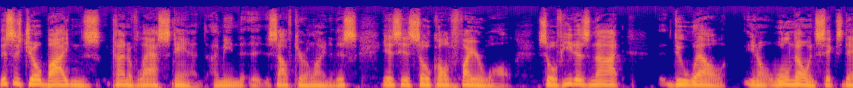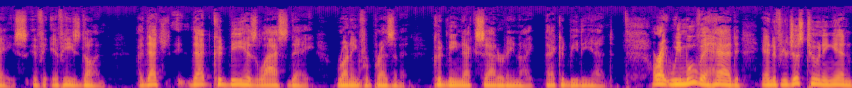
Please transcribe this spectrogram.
this is Joe Biden's kind of last stand. I mean, uh, South Carolina. This is his so-called firewall. So if he does not do well, you know, we'll know in six days if if he's done. That that could be his last day running for president. Could be next Saturday night. That could be the end. All right, we move ahead. And if you're just tuning in,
